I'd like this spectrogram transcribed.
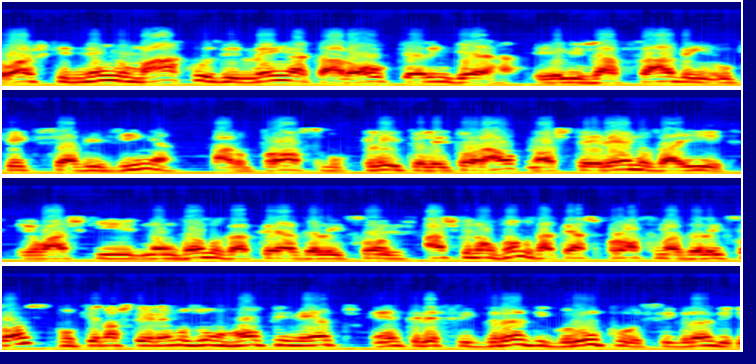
Eu acho que nem o Marcos e nem a Carol querem guerra. Eles já sabem o que, que se avizinha para o próximo pleito eleitoral. Nós teremos aí, eu acho que não vamos até as eleições, acho que não vamos até as próximas eleições, porque nós teremos um rompimento entre esse grande grupo, esse grande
